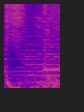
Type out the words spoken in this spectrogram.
Bye.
